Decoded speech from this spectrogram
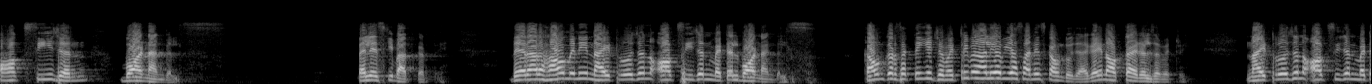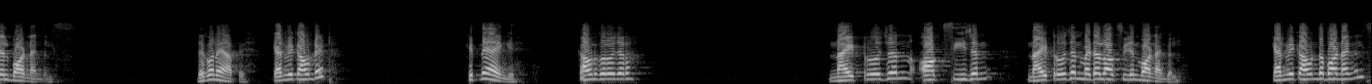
oxygen, bond angles. पहले इसकी बात करते हैं। There are how many nitrogen oxygen metal bond angles count कर सकते हैं ये ज्योमेट्री बना लिया, अभी आसानी से काउंट हो जाएगा। In octahedral geometry nitrogen oxygen metal bond angles देखो ना यहाँ पे। कैन वी काउंट इट कितने आएँगे? काउंट करो जरा। Nitrogen oxygen nitrogen metal oxygen bond angle can we count the bond angles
